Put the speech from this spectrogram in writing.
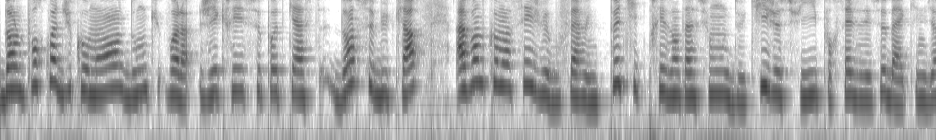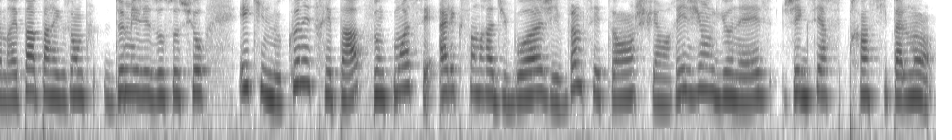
dans le pourquoi du comment. Donc voilà, j'ai créé ce podcast dans ce but-là. Avant de commencer, je vais vous faire une petite présentation de qui je suis pour celles et ceux bah, qui ne viendraient pas par exemple de mes réseaux sociaux et qui ne me connaîtraient pas. Donc moi c'est Alexandra Dubois, j'ai 27 ans, je suis en région lyonnaise, j'exerce principalement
